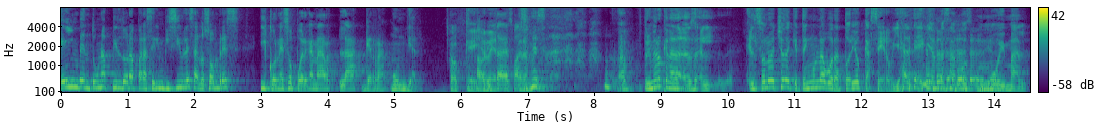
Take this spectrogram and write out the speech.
E inventó una píldora para hacer invisibles a los hombres y con eso poder ganar la guerra mundial. Ok, ahorita a ver, ah, Primero que nada, el, solo hecho de que tenga un laboratorio casero, ya de ahí empezamos muy mal.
